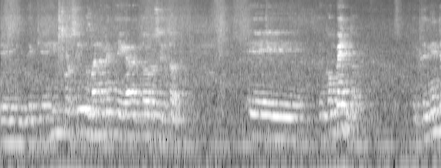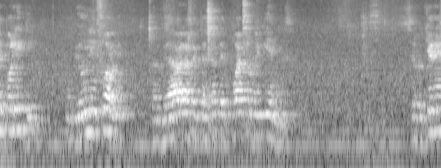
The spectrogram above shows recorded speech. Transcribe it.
eh, de que es imposible humanamente llegar a todos los sectores. Eh, el convento, el teniente político, envió un informe donde daba la afectación de cuatro viviendas. Se lo quieren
